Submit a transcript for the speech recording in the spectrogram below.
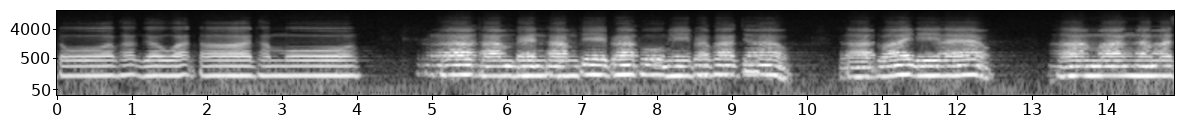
โตภะคะวะตาธรรมโม พระธรรมเป็นธรรมที่พระผู้มีพระภาคเจ้า ตรัสไว้ดีแล้วธรรมังนามัส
